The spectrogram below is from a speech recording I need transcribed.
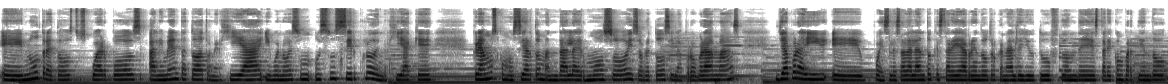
eh, nutre todos tus cuerpos, alimenta toda tu energía y bueno, es un, es un círculo de energía que creamos como cierto mandala hermoso y sobre todo si la programas. Ya por ahí eh, pues les adelanto que estaré abriendo otro canal de YouTube donde estaré compartiendo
